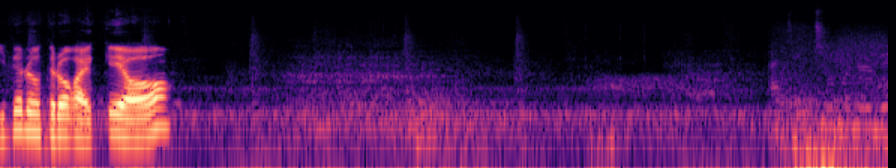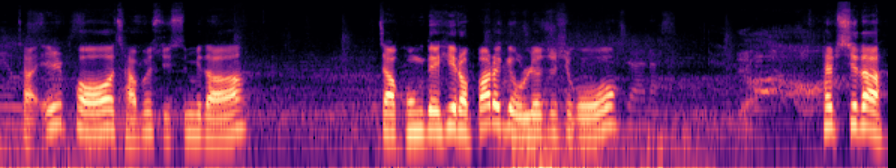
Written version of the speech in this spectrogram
이대로 들어갈게요. 자, 수 1퍼 잡을 수 있습니다. 자, 공대 힐업 빠르게 올려주시고. 팹시다.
